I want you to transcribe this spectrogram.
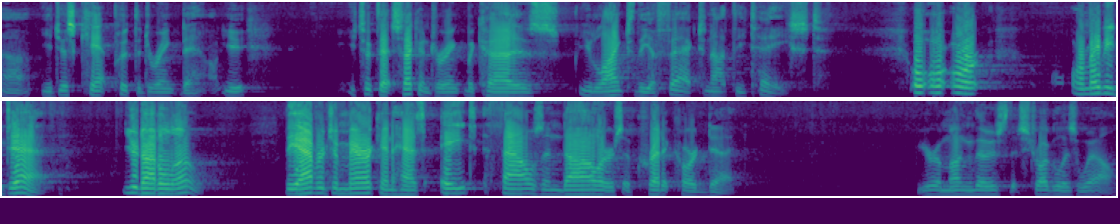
Uh, you just can't put the drink down. You, you took that second drink because you liked the effect, not the taste. Or, or, or, or maybe debt. You're not alone. The average American has $8,000 of credit card debt. You're among those that struggle as well.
